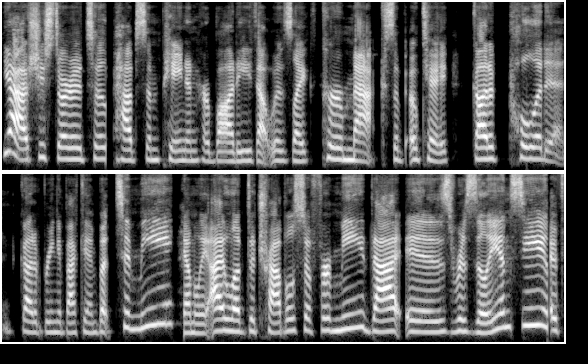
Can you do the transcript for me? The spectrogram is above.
Yeah, she started to have some pain in her body that was like her max of, okay, got to pull it in, got to bring it back in. But to me, Emily, I love to travel. So for me, that is resiliency. If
